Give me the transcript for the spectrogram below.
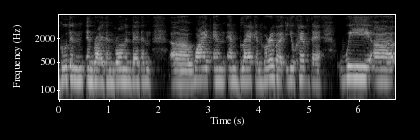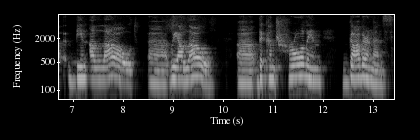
good and, and right and wrong and bad and uh, white and and black and wherever you have there. We uh been allowed uh, we allow uh, the controlling governance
